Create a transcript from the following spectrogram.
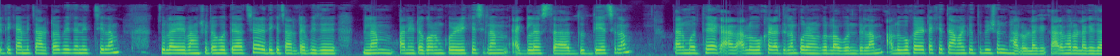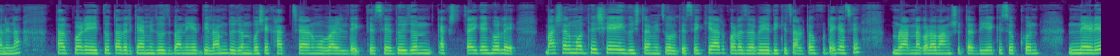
এদিকে আমি চালটাও ভেজে নিচ্ছিলাম। চুলায় মাংসটা হতে আছে। আর এদিকে চালটা ভেজে নিলাম। পানিটা গরম করে রেখেছিলাম। এক গ্লাস দুধ দিয়েছিলাম। তার মধ্যে আর আলু বোখারা দিলাম, পরিমাণ করে লবণ দিলাম। আলু বোখারাটা খেতে আমার কিন্তু ভীষণ ভালো লাগে, কার ভালো লাগে জানি না। তারপরে এই তো তাদেরকে আমি জুস বানিয়ে দিলাম, দুজন বসে খাচ্ছে আর মোবাইল দেখতেছে। দুইজন এক জায়গায় হলে বাসার মধ্যে সেই দুষ্টামি চলতেছে, কি আর করা যাবে? এদিকে চালটাও ফুটে গেছে। রান্না করা মাংসটা দিয়ে কিছুক্ষণ নেড়ে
